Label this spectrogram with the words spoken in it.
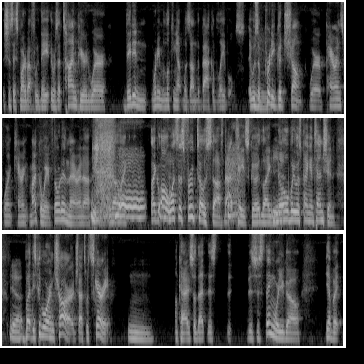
let's just say smart about food. They there was a time period where they didn't weren't even looking at what's on the back of labels. It was a Mhm. pretty good chunk where parents weren't carrying microwave throw it in there and uh you know like like oh what's this fructose stuff? That tastes good. Like Yeah. nobody was paying attention. Yeah. but these people were in charge. That's what's scary. Mm. okay so that this this this thing where you go yeah but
